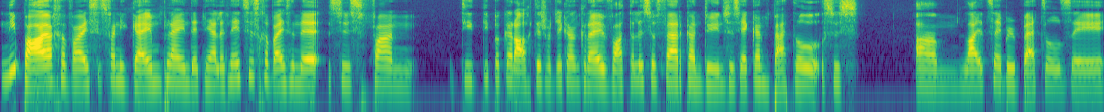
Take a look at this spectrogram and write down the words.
nie baie gewys soos van die gameplay en dit nie. Hulle het net soos gewys in 'n soos van die tipe karakters wat jy kan kry, wat hulle so ver kan doen, soos jy kan battle soos um lightsaber battles hê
